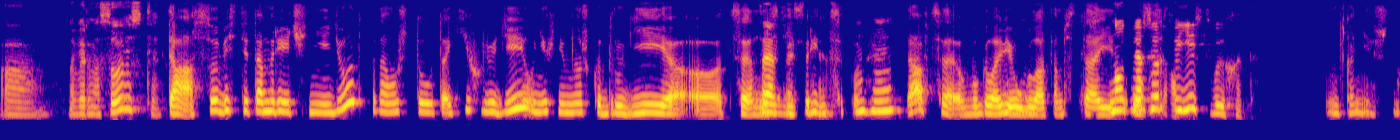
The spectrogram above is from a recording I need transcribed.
а, наверное, совести? Да, совести там речь не идет, потому что у таких людей у них немножко другие э, ценности, ценности, принципы. Угу. Да, в, ц... во главе угу. угла там стоит. Но для жертвы сам. есть выход. Конечно,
